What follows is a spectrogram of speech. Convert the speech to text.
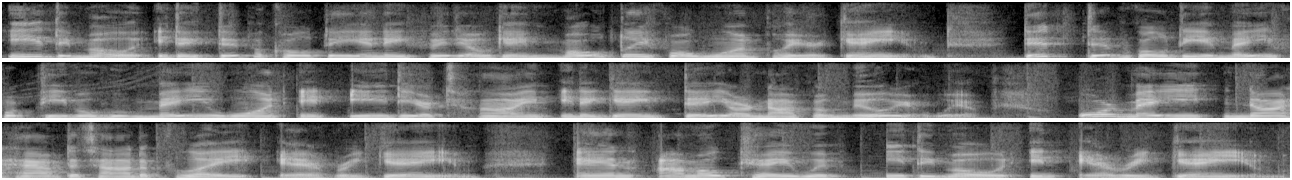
Easy mode is a difficulty in a video game mostly for one player game. This difficulty is made for people who may want an easier time in a game they are not familiar with, or may not have the time to play every game. And I'm okay with easy mode in every game.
